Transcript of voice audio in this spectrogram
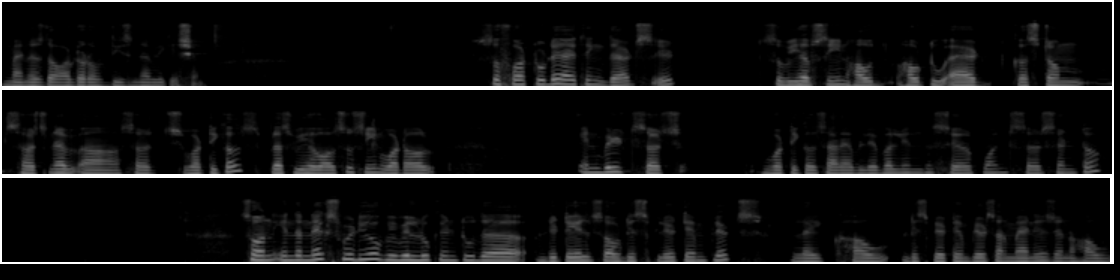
manage the order of these navigation. So for today I think that's it. So we have seen how how to add custom search uh, search verticals. Plus we have also seen what all inbuilt search verticals are available in the SharePoint Search Center. So in the next video we will look into the details of display templates like how display templates are managed and how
